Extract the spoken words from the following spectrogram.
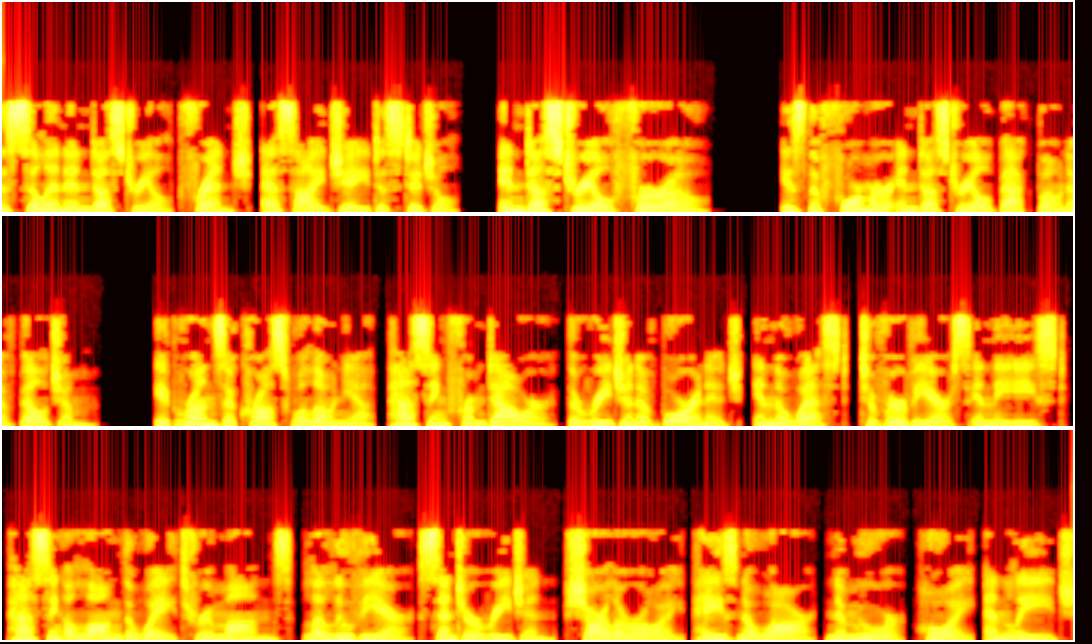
The Sillon Industrial French, Sij Distigal, industrial furrow, is the former industrial backbone of Belgium. It runs across Wallonia, passing from Dour, the region of Borinage, in the west, to Verviers in the east, passing along the way through Mons, La Louvière centre region, Charleroi Pays Noir, Namur, Huy, and Liege.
